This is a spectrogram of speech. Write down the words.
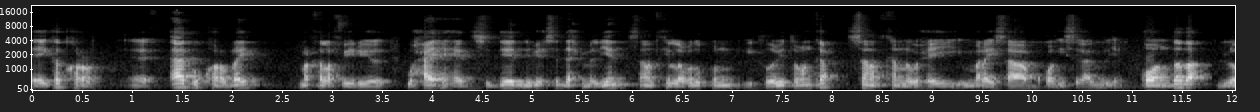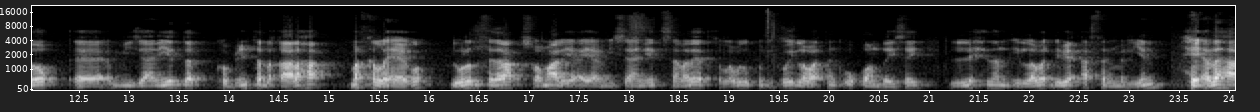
ay ka kor aada u kordhay marka la fiiriyo. Waxay ahayd sideed dhibic saddex milyan sannadkii labada kun iyo todobiyo tobanka. Sanadkanna waxay maraysaa boqol iyo sagaal milyan. Qoondada loo miisaaniyadda kobcinta dhaqaalaha marka la eego dowladda federaalka soomaaliya ayaa miisaaniyad sanadeedka labada kun iyo koo iyo labaatanka u qoondaysay lixdan iyo laba dhibic afar milyan hay'adaha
